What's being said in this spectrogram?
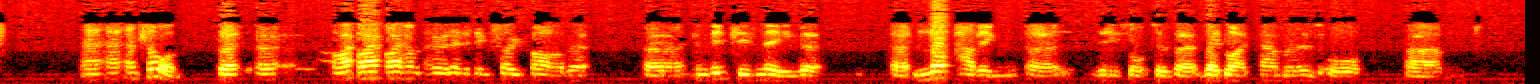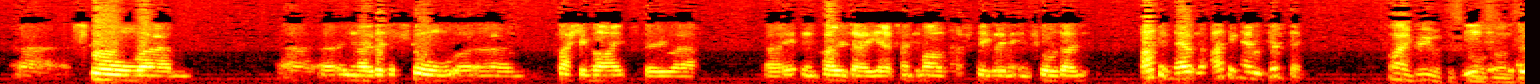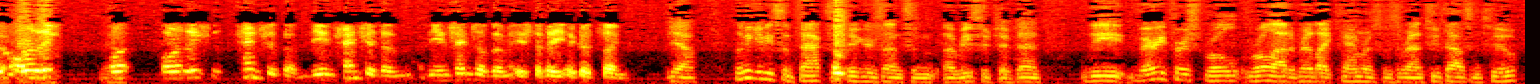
uh, uh, and so on. But uh, I, I, I haven't heard anything so far that uh, convinces me that uh, not having uh, these sorts of uh, red light cameras or um, uh, school, um, uh, uh, you know, there's a school uh, um, flashing lights to uh, uh, impose a uh, 20 mile an hour speed limit in school zones. I think they're, I think they're a good thing. Well, I agree with the The, school zones. or at least, Yeah. or, or at least the intent of them. The them, the intent of them is to be a good thing. Yeah. Let me give you some facts and figures on some uh, research I've done. The very first roll rollout of red light cameras was around 2002,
